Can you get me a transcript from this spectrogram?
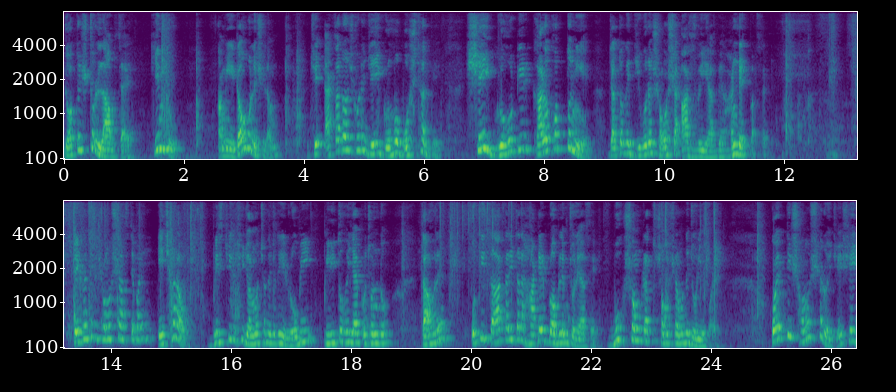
যথেষ্ট লাভ দেয়। কিন্তু আমি এটাও বলেছিলাম, যে একাদশ ঘরে যেই গ্রহ বসে থাকবে, সেই গ্রহটির কারকত্ব নিয়ে জাতকের জীবনের সমস্যা আসবেই আসবে হান্ড্রেড পার্সেন্ট এখান থেকে সমস্যা আসতে পারে। এছাড়াও বৃষ্টির রাশি জন্মছকে যদি রবি পীড়িত হয়ে যায় প্রচণ্ড, তাহলে অতি তাড়াতাড়ি তার হার্টের প্রবলেম চলে আসে, বুক সংক্রান্ত সমস্যার মধ্যে জড়িয়ে পড়ে। কয়েকটি সমস্যা রয়েছে, সেই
